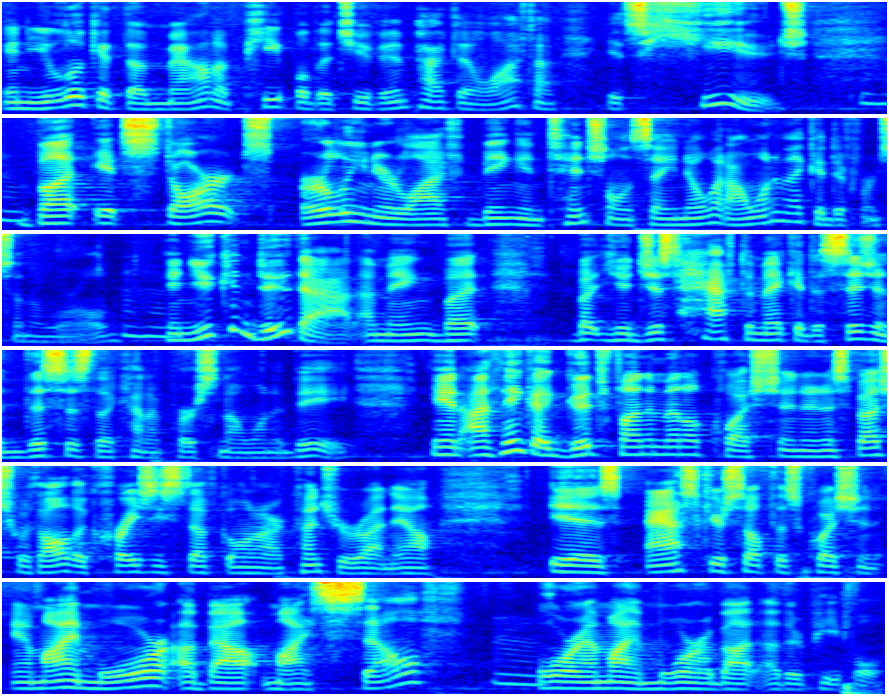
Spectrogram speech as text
and you look at the amount of people that you've impacted in a lifetime, it's huge. Mm-hmm. But it starts early in your life being intentional and saying, you know what, I want to make a difference in the world. Mm-hmm. And you can do that. I mean, but but you just have to make a decision. This is the kind of person I want to be. And I think a good fundamental question, and especially with all the crazy stuff going on in our country right now, is ask yourself this question Am I more about myself mm. or am I more about other people?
